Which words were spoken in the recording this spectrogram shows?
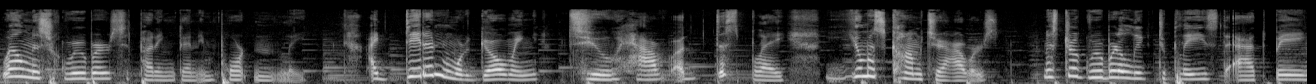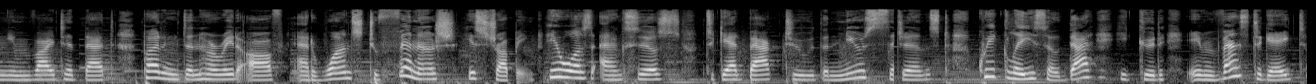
Well, Mr. Gruber, said Paddington importantly, I didn't were going to have a display. You must come to ours. Mr. Gruber looked pleased at being invited that Paddington hurried off at once to finish his shopping. He was anxious to get back to the new newsagents quickly so that he could investigate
